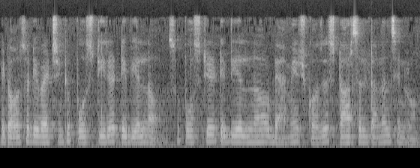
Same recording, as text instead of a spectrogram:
it also divides into posterior tibial nerve. So posterior tibial nerve damage causes tarsal tunnel syndrome.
